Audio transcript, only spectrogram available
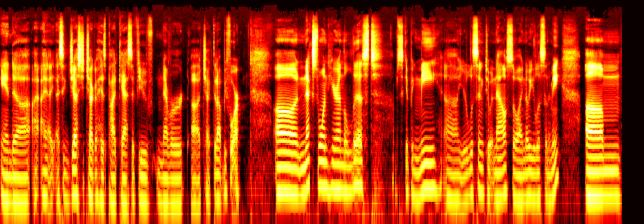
and uh, I, I, suggest you check out his podcast if you've never uh, checked it out before. Uh, next one here on the list. I'm skipping me. Uh, you're listening to it now, so I know you listen to me. Um,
